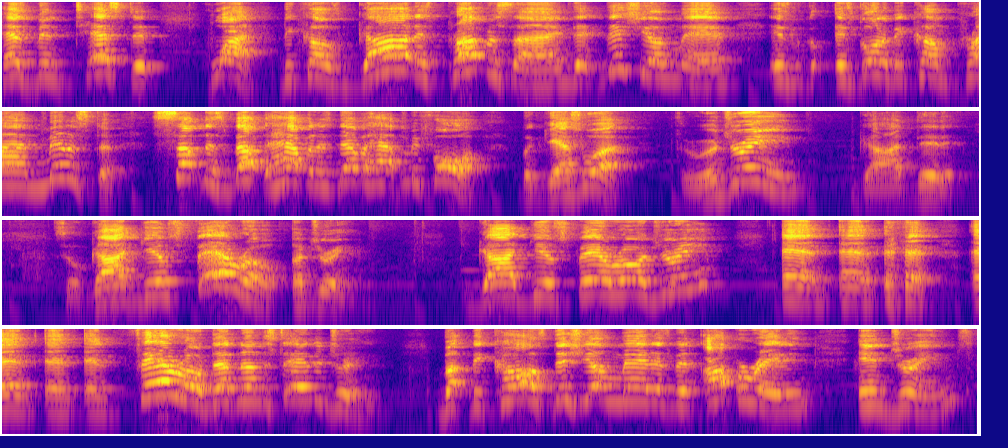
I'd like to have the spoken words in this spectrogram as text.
has been tested. Why? Because God is prophesying that this young man is, is going to become prime minister. Something that's about to happen has never happened before. But guess what? Through a dream, God did it. So God gives Pharaoh a dream. God gives Pharaoh a dream, and and and and, and Pharaoh doesn't understand the dream. But because this young man has been operating in dreams,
